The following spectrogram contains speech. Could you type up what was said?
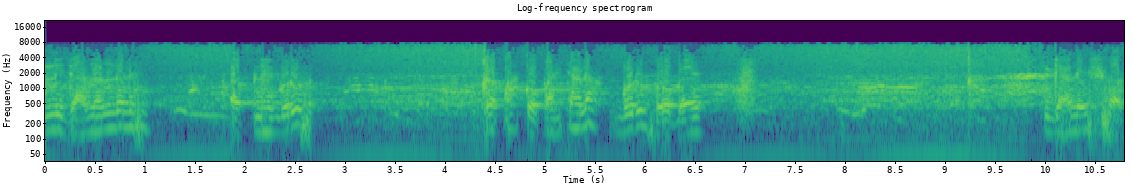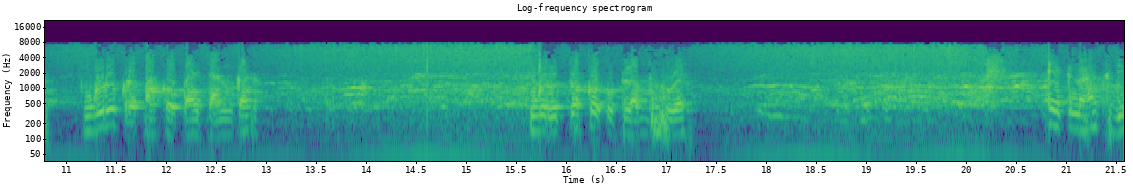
निजानंद ने अपने गुरु। कृपा को पहचाना, गुरु हो गए। ज्ञानेश्वर, गुरु कृपा को पहचान कर। गुरुत्व को उपलब्ध हुए। एक नाथ जी।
